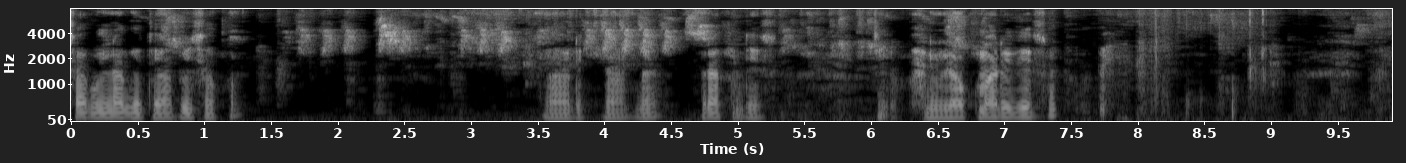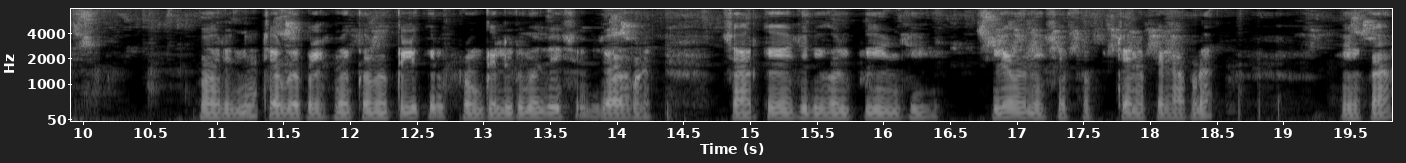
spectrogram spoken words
સારું લાગે તે આપી શકો. આ રીતના આપણે રાખી દઈશું. લોક મારી દઈશું. આ રીતના ત્યારબાદ પ્લસ ક્લિક કરી ફ્રોમ ગેલેરીમાં જઈશું. જ્યારે આપણે ચાર કે એચડી વાળી પીએનજી લેવાની છે તેને પહેલાં આપણે એક આ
